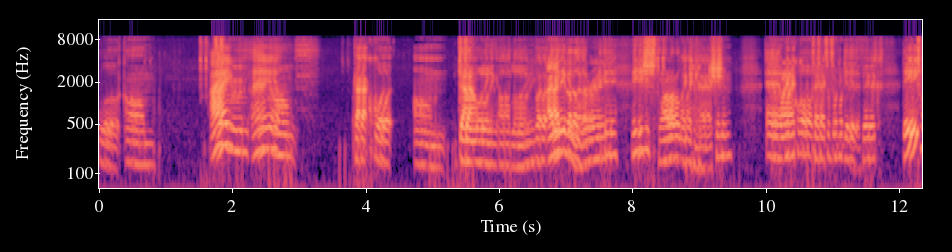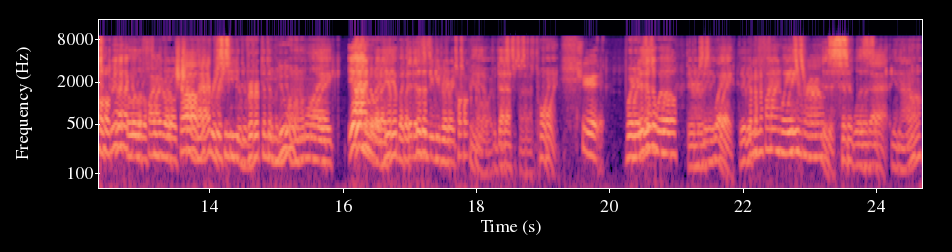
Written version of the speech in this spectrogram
Look, um, I rem- I um got caught um downloading, uploading, but I didn't get a letter or anything. They just throttled my connection, and when I called tech support to get it fixed, they talked to me like a little five-year-old child, and I proceeded to rip them a new one. I'm like, yeah, I know what I did, but that doesn't give you the right to talk to me that way. But that's besides the point. true Where there's a will, there is a way. They're gonna find ways around as simple as that, you know.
